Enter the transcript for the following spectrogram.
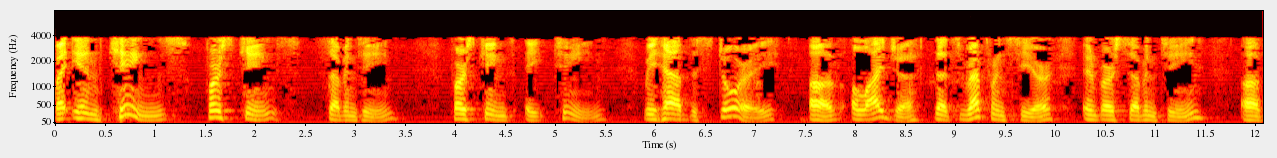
But in Kings, 1 Kings 17, 1 Kings 18, we have the story of Elijah that's referenced here in verse 17 of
